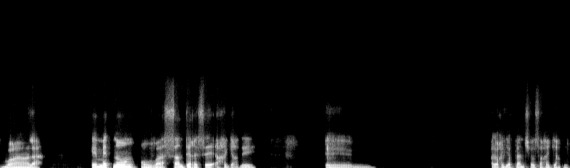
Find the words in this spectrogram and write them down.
Voilà. Et maintenant, on va s'intéresser à regarder et... Alors, il y a plein de choses à regarder.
